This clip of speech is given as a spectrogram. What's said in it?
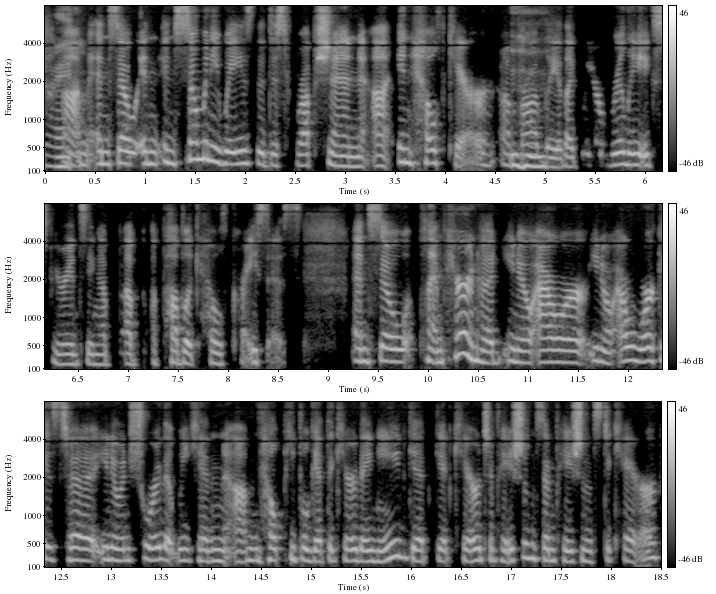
Right. Um, and so, in, in so many ways, the disruption uh, in healthcare uh, mm-hmm. broadly, like we are really experiencing a, a, a public health crisis. And so Planned Parenthood, you know, our, you know, our work is to, you know, ensure that we can um, help people get the care they need, get get care to patients and patients to care.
